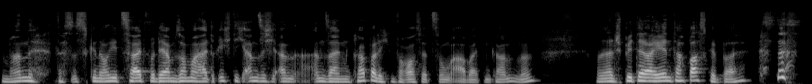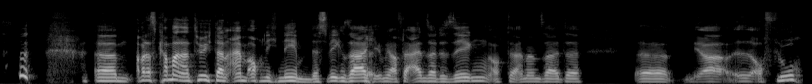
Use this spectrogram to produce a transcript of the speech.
Mann, das ist genau die Zeit, wo der im Sommer halt richtig an sich, an, an seinen körperlichen Voraussetzungen arbeiten kann. Ne? Und dann spielt er da jeden Tag Basketball. ähm, aber das kann man natürlich dann einem auch nicht nehmen. Deswegen sage ich irgendwie auf der einen Seite Segen, auf der anderen Seite äh, ja, auch Fluch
